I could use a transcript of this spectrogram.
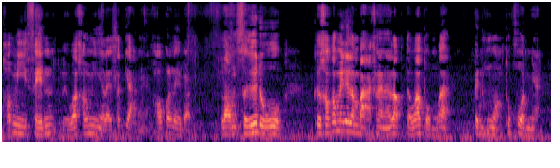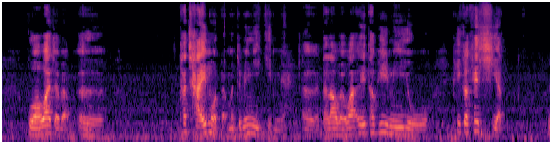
เขามีเซนส์หรือว่าเขามีอะไรสักอย่างเนี่ยเขาก็เลยแบบลองซื้อดู คือเขาก็ไม่ได้ลำบากขนาดนั้นหรอกแต่ว่าผมก็เป็นห่วงทุกคนเนี่ยกลัวว่าจะแบบ เออ ถ้าใช้หมดอะมันจะไม่มีกินไงเออ แต่เราแบบว่าเอ้ยถ้าพี่มีอยู่ พี่ก็แค่เฉียดเ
